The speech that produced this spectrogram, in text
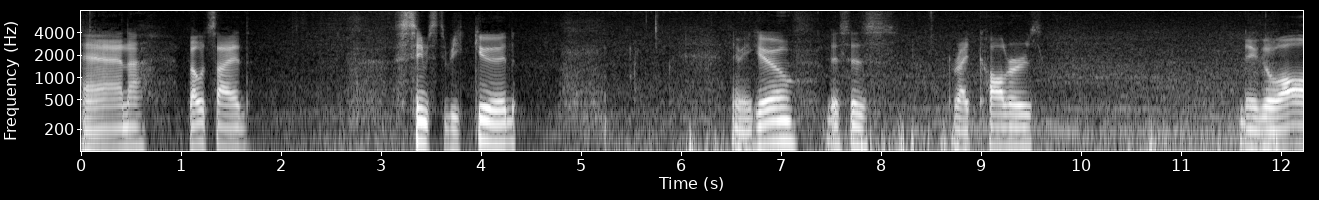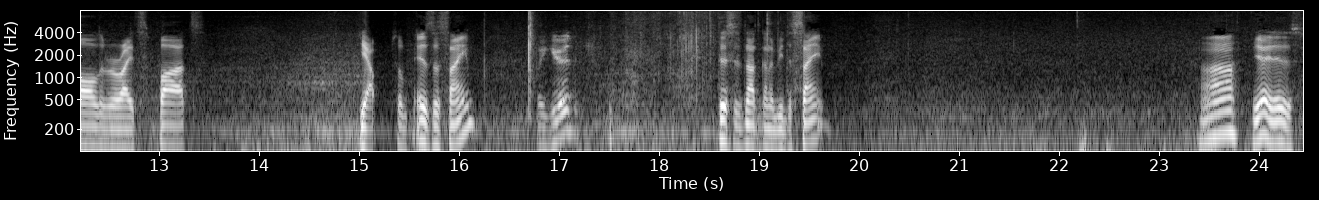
And uh, both side seems to be good. There we go. This is the right colors they go all to the right spots. Yep so it's the same. We good. This is not gonna be the same. Uh yeah it is.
